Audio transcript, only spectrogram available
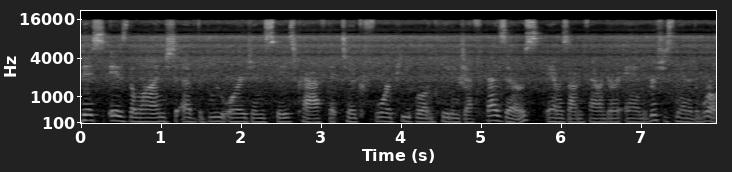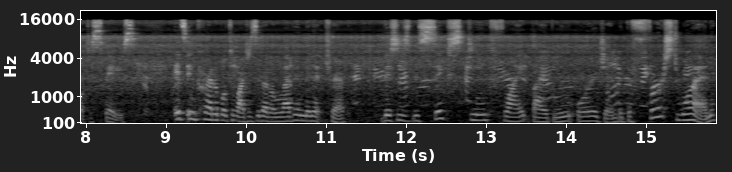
This is the launch of the Blue Origin spacecraft that took four people, including Jeff Bezos, Amazon founder and richest man in the world, to space. It's incredible to watch. It's about 11 minute trip. This is the 16th flight by Blue Origin, but the first one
